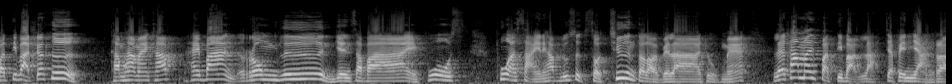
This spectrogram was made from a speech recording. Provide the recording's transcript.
ปฏิบัติก็คือทำทำไมครับ ให้บ้านร่มรื่น เย็นสบาย ผู้ ผู้อาศัยนะครับรู้สึกสดชื่นตลอดเวลาถูกไหมและถ้าไม่ปฏิบัติล่ะจะเป็นอย่างไร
